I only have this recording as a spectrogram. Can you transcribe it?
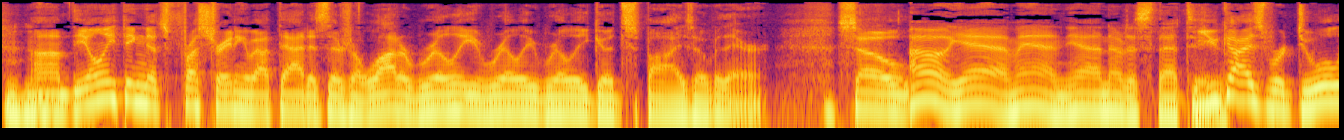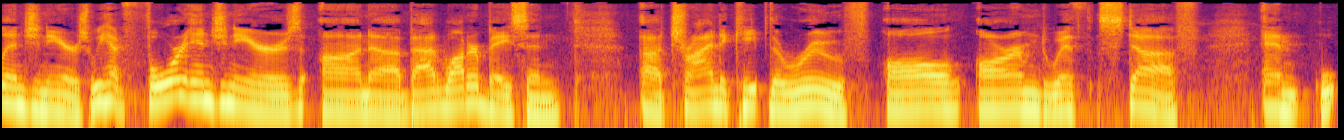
Mm-hmm. Um, the only thing that's frustrating about that is there's a lot of really, really, really good spies over there. So Oh yeah, man. Yeah, I noticed that too. you guys were dual engineers. We had four engineers on uh, Badwater Basin uh, trying to keep the roof all armed with stuff, and w-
